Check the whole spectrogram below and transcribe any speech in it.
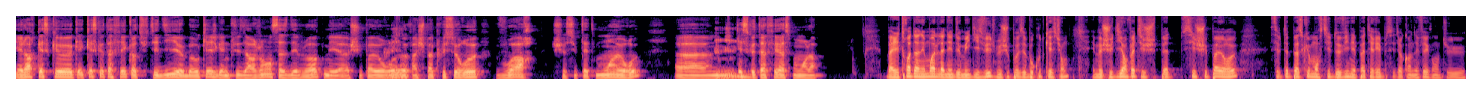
Et alors, qu'est-ce que qu'est-ce que t'as fait quand tu t'es dit, euh, bah ok, je gagne plus d'argent, ça se développe, mais euh, je suis pas heureux, enfin, je suis pas plus heureux, voire je suis peut-être moins heureux. Euh, qu'est-ce que tu as fait à ce moment-là? Bah, les trois derniers mois de l'année 2018, je me suis posé beaucoup de questions et me suis dit en fait si je suis, suis pas heureux, c'est peut-être parce que mon style de vie n'est pas terrible. C'est-à-dire qu'en effet, quand tu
